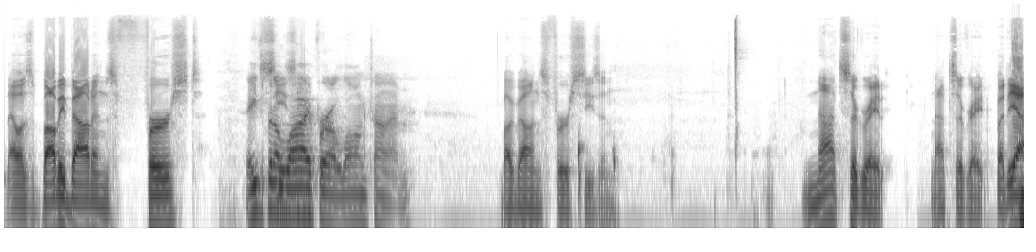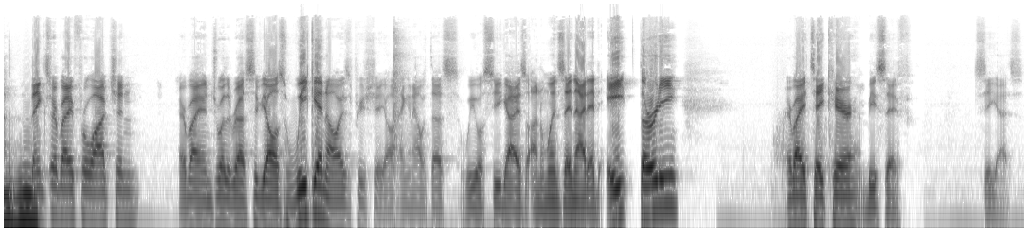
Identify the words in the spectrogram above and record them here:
That was Bobby Bowden's first Nate's been Season. alive for a long time. Bobby Bowden's first season. Not so great. Not so great. But yeah, Mhm. thanks everybody for watching. Everybody enjoy the rest of y'all's weekend. Always appreciate y'all hanging out with us. We will see you guys on Wednesday night at 8:30. Everybody take care and be safe. See you guys.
